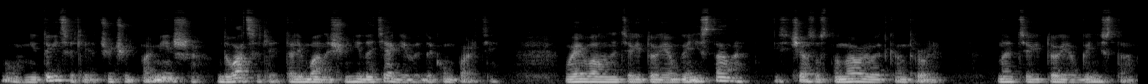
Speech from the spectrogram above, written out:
ну, не 30 лет, чуть-чуть поменьше, 20 лет Талибан еще не дотягивает до Компартии. Воевала на территории Афганистана и сейчас устанавливает контроль над территорией Афганистана.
